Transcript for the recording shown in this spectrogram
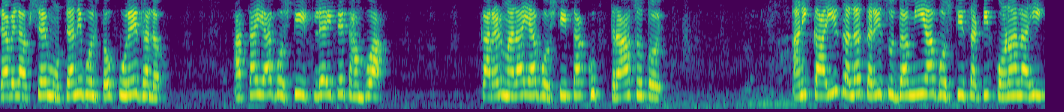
त्यावेळेला अक्षय मोठ्याने बोलतो पुरे झालं. आता या गोष्टी इथल्या इथे थांबवा. कारण मला या गोष्टीचा खूप त्रास होतोय. आणि काही झालं तरीसुद्धा मी या गोष्टीसाठी कोणालाही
